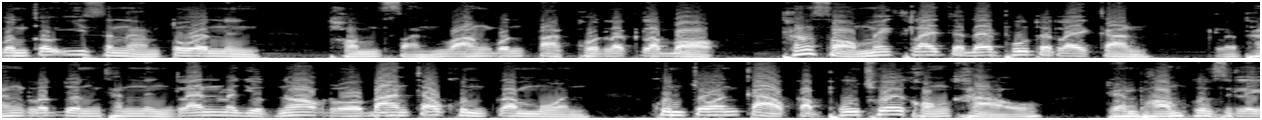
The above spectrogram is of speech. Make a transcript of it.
บนเก้าอี้สนามตัวหนึ่ง ทอมสันวางบนตักคนละกระบอก ทั้งสองไม่ใคล้จะได้พูดอะไรกัน กระทั่งรถยนต์คันหนึ่งแล่นมาหยุดนอกรั้วบ้านเจ้าคุณประมวล คุณโจรกล่าวกับผู้ช่วยของเขา เตรียมพร้อมคุณสิริ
